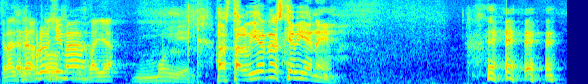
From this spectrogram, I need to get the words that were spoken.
Gracias Hasta la a todos, próxima. que les vaya muy bien. Hasta el viernes que viene.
